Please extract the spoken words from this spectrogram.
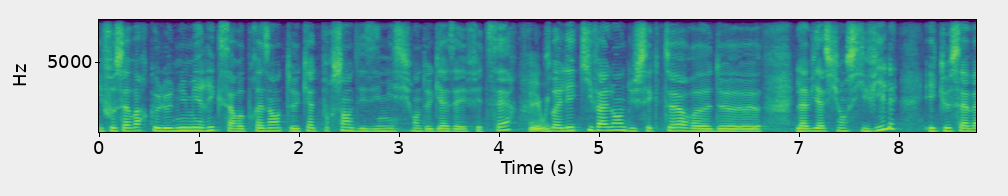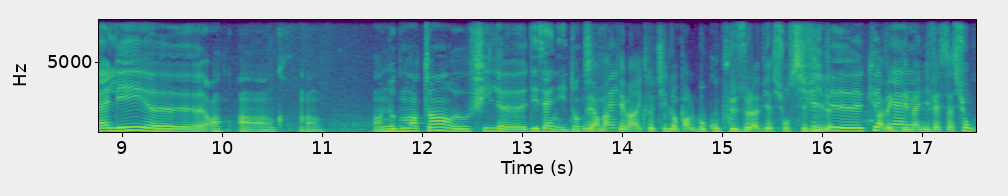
Il faut savoir que le numérique, ça représente 4% des émissions de gaz à effet de serre, et eh oui. soit l'équivalent du secteur de l'aviation civile, et que ça va aller en, en, en en augmentant au fil euh, des années. Donc, Vous avez remarqué, Marie-Clotilde, on parle beaucoup plus de l'aviation civile que de, que avec la... des manifestations.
